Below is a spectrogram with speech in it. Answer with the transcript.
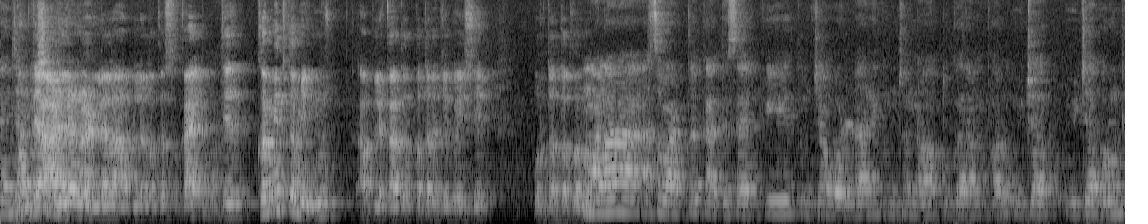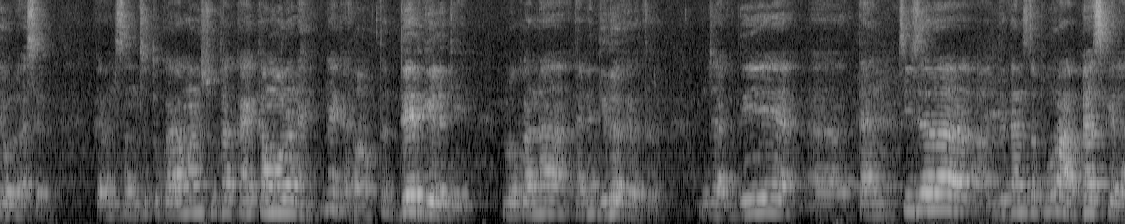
मग ते आडल्या नडल्याला आपल्याला कसं काय ते कमीत कमी आपल्या कागदपत्राचे पैसे पूर्तता करून. मला असं वाटतं कागदे साहेब की तुमच्या वडिलांनी तुमचं नाव तुकाराम फार विचार विचार करून ठेवलं असेल. कारण संत तुकारामाने सुद्धा काही कमावलं नाही नाही का? हो. तर देत गेले ते. लोकांना त्यांनी दिलं खरं तर. म्हणजे अगदी त्यांची जर त्यांचा पूर्ण अभ्यास केला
